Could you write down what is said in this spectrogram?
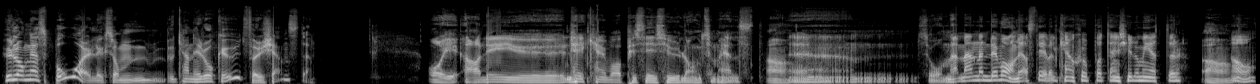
Hur långa spår liksom kan ni råka ut för i tjänsten? Oj, ja det, är ju, det kan ju vara precis hur långt som helst. Ja. Ehm, så. Men, men, men det vanligaste är väl kanske uppåt en kilometer. Ja. Ja.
